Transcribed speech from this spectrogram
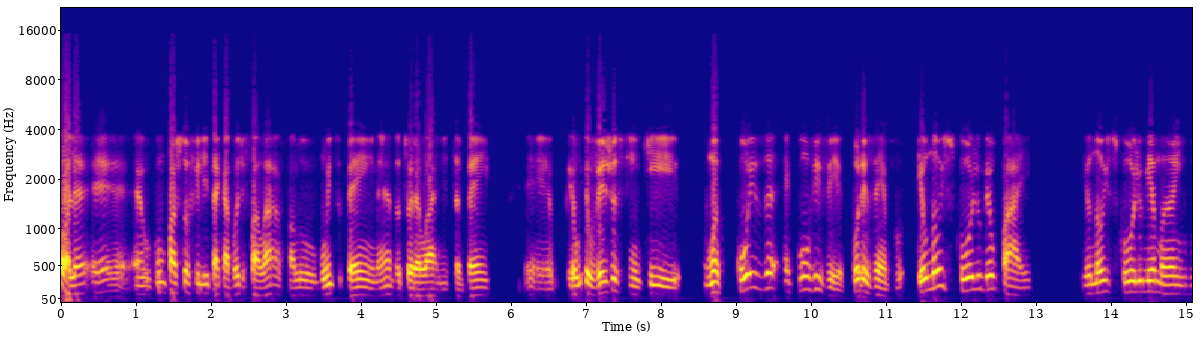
Olha, é, é, como o pastor Felipe acabou de falar, falou muito bem, né, doutora Elaine também. É, eu, eu, vejo assim que uma coisa é conviver. Por exemplo, eu não escolho meu pai, eu não escolho minha mãe,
